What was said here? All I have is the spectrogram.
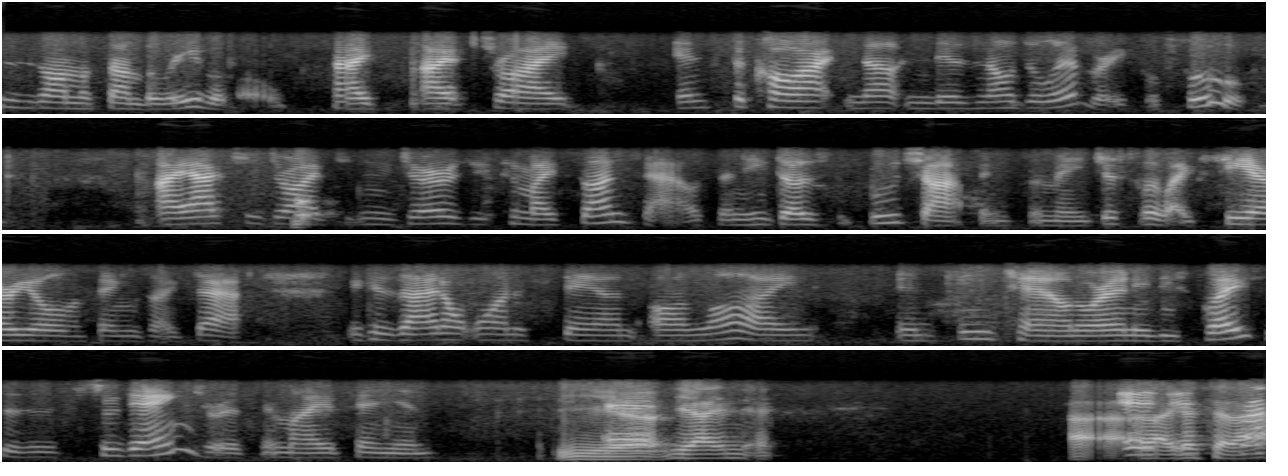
is almost unbelievable. I I've tried Instacart. No, and there's no delivery for food. I actually drive to New Jersey to my son's house, and he does the food shopping for me, just for like cereal and things like that, because I don't want to stand online in Food Town or any of these places. It's too dangerous, in my opinion. yeah And- yeah and uh, It, like it's i said I,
